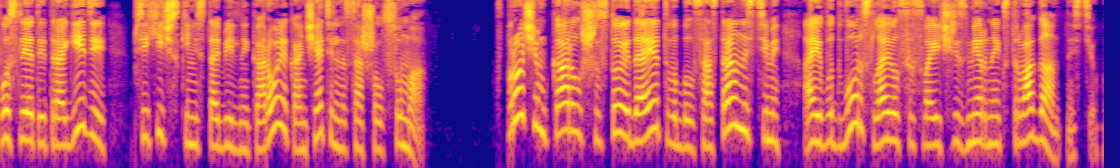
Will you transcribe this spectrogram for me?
После этой трагедии психически нестабильный король окончательно сошел с ума. Впрочем, Карл VI до этого был со странностями, а его двор славился своей чрезмерной экстравагантностью.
